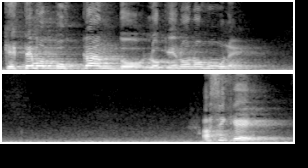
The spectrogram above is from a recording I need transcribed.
que estemos buscando lo que no nos une. Así que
